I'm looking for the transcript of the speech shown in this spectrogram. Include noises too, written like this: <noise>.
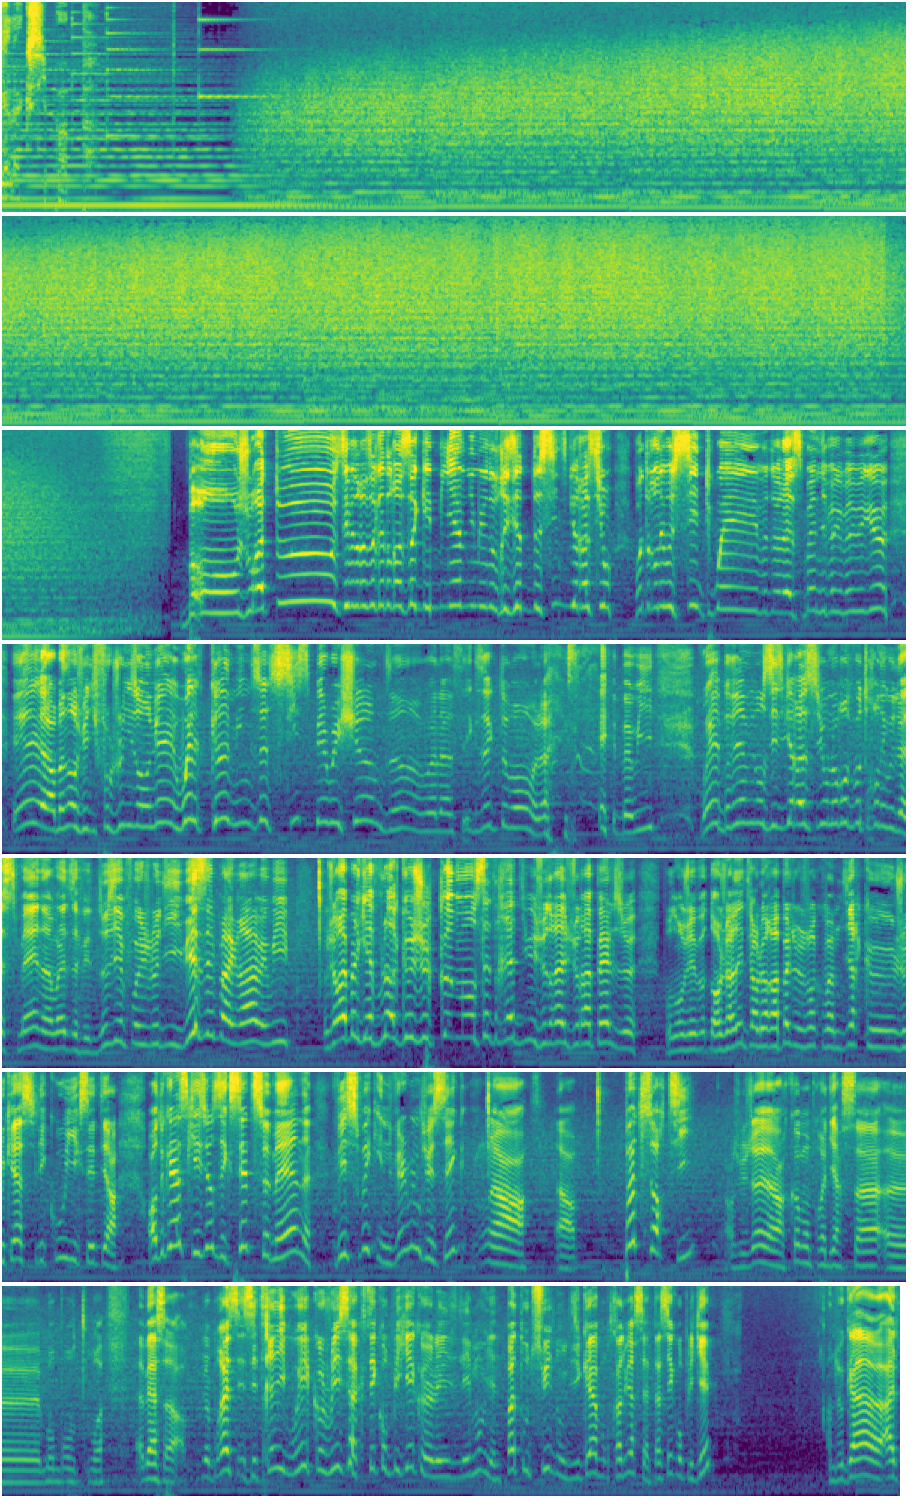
Galaxy synthwave de la semaine. Et alors maintenant, je vais il faut que je dise en anglais, Welcome in the Sinspirations. Hein, voilà, c'est exactement, voilà. <laughs> et bah oui, ouais, bienvenue dans Sinspiration, le de votre rendez-vous de la semaine. Hein, voilà, ça fait deuxième fois que je le dis, mais c'est pas grave, et oui. Je rappelle qu'il va que je commence cette radio. Je, je rappelle, je, bon, arrêter de faire le rappel de gens qui vont me dire que je casse les couilles, etc. En tout cas, ce qui est sûr, c'est que cette semaine, this week in very interesting, alors, alors peu de sorties. Alors, je comment on pourrait dire ça euh, Bon, bon, bon bien, ça, après, c'est très, oui, comme je vous dis, c'est compliqué que les, les mots viennent pas tout de suite. Donc, du cas, pour traduire, c'est assez compliqué. En tout cas, uh,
